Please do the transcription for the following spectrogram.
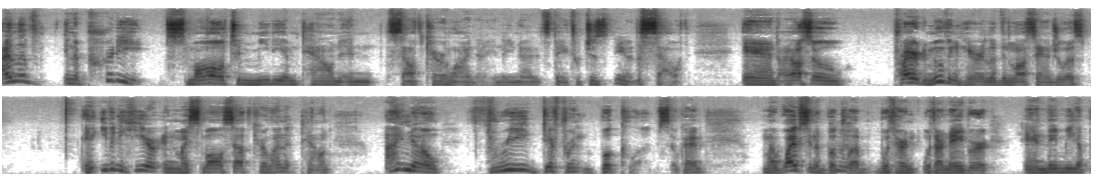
I live in a pretty small to medium town in South Carolina in the United States, which is, you know, the South. And I also, prior to moving here, I lived in Los Angeles. And even here in my small South Carolina town, I know three different book clubs. Okay, my wife's in a book mm-hmm. club with her with our neighbor, and they meet up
